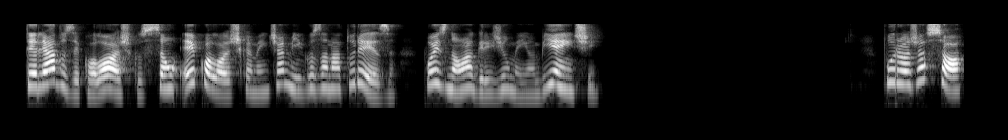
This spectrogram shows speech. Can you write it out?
telhados ecológicos são ecologicamente amigos da natureza, pois não agridem o meio ambiente. Por hoje é só.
